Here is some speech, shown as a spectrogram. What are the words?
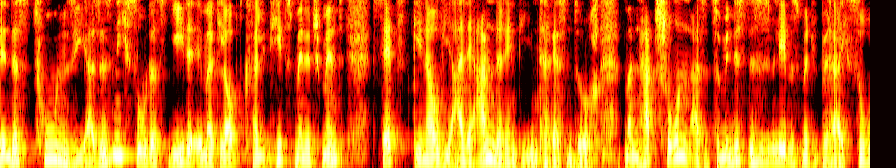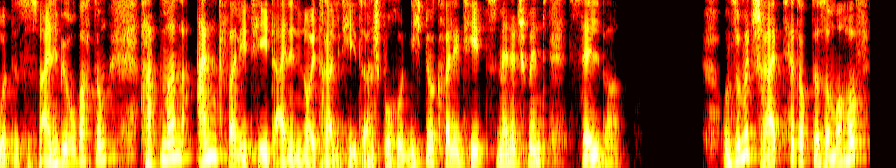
Denn das tun sie. Also es ist nicht so, dass jeder immer glaubt, Qualitätsmanagement setzt genau wie alle anderen die Interessen durch. Man hat schon, also zumindest ist es im Lebensmittelbereich so, das ist meine Beobachtung, hat man an Qualität einen Neutralitätsanspruch und nicht nur Qualitätsmanagement selber. Und somit schreibt Herr Dr. Sommerhoff,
